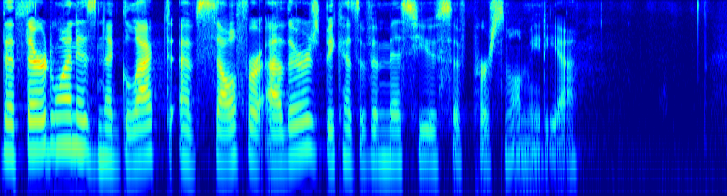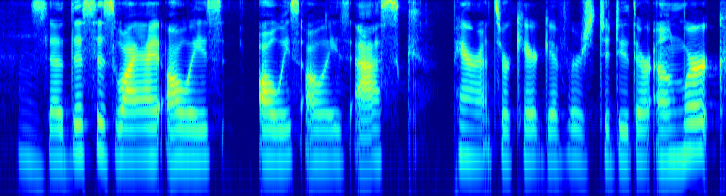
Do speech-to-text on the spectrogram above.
The third one is neglect of self or others because of a misuse of personal media. So this is why I always, always, always ask parents or caregivers to do their own work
